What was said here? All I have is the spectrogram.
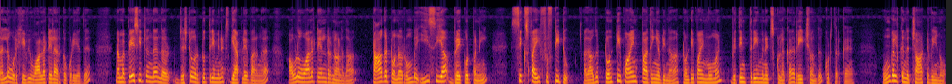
நல்ல ஒரு ஹெவி வாலட்டைலாக இருக்கக்கூடியது. நம்ம பேசிகிட்டு இருந்த இந்த ஜஸ்ட் ஒரு டூ த்ரீ மினிட்ஸ் கேப்லேயே பாருங்கள் அவ்வளோ வாலட்டைல்ன்றனால தான் டார்கெட் ஒன்று ரொம்ப ஈஸியாக பிரேக் அவுட் பண்ணி சிக்ஸ் ஃபைவ் ஃபிஃப்டி டூ அதாவது டுவெண்ட்டி பாயிண்ட் பார்த்தீங்க அப்படின்னா twenty point movement within three மினிட்ஸ்குள்ளக்க ரீச் வந்து கொடுத்துருக்கேன் உங்களுக்கு இந்த சார்ட் வேணும்.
